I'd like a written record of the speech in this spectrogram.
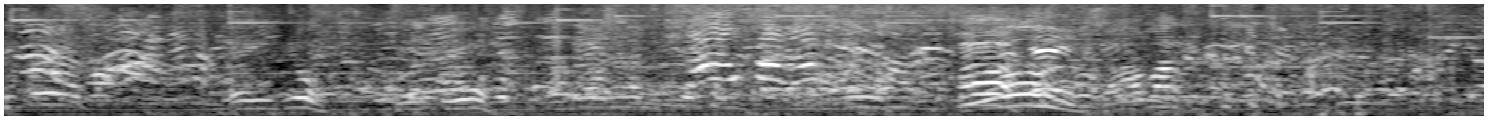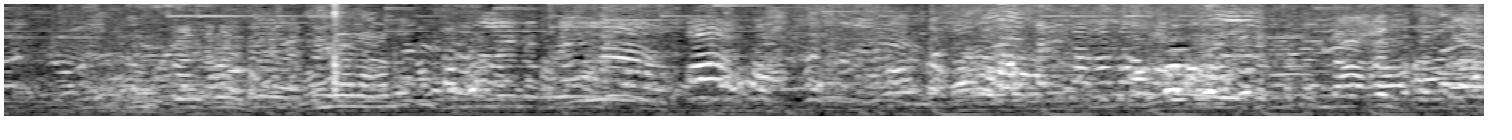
Thank you. Thank you. Yun. Salamat. Mamaya na kami. Isang matanda. Ay, matanda.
